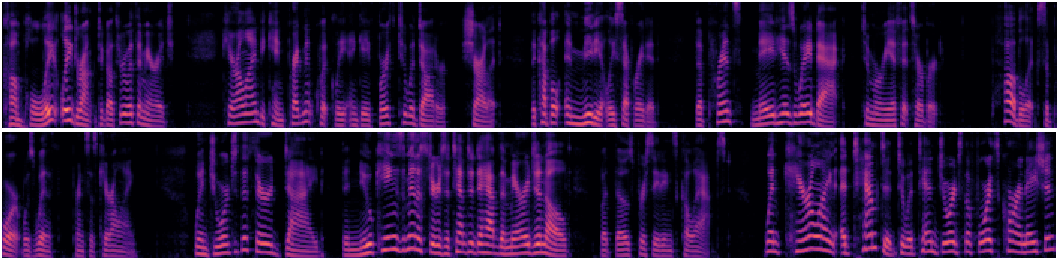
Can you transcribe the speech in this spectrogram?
completely drunk to go through with the marriage. Caroline became pregnant quickly and gave birth to a daughter, Charlotte. The couple immediately separated. The prince made his way back to Maria Fitzherbert. Public support was with Princess Caroline. When George III died, the new king's ministers attempted to have the marriage annulled, but those proceedings collapsed. When Caroline attempted to attend George IV's coronation,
